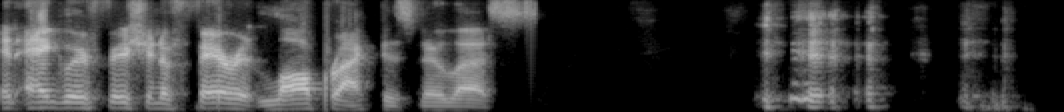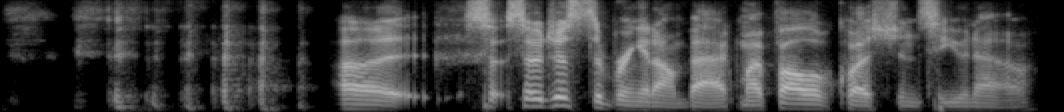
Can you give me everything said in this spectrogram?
an anglerfish and a ferret law practice, no less. Uh, so, so just to bring it on back, my follow up question to you now,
